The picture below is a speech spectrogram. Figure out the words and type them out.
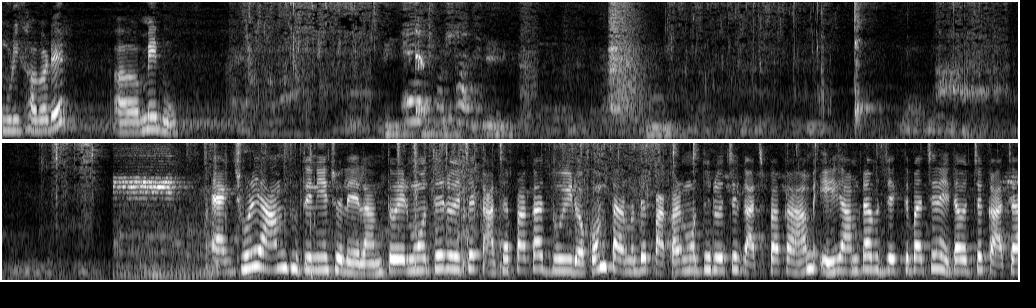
মুড়ি খাবারের মেনু এক ঝুড়ি আম ধুতে নিয়ে চলে এলাম। তো এর মধ্যে রয়েছে কাঁচা পাকা দুই রকম, তার মধ্যে পাকার মধ্যে রয়েছে গাছ পাকা আম। এই আমটা দেখতে পাচ্ছেন, এটা হচ্ছে কাঁচা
